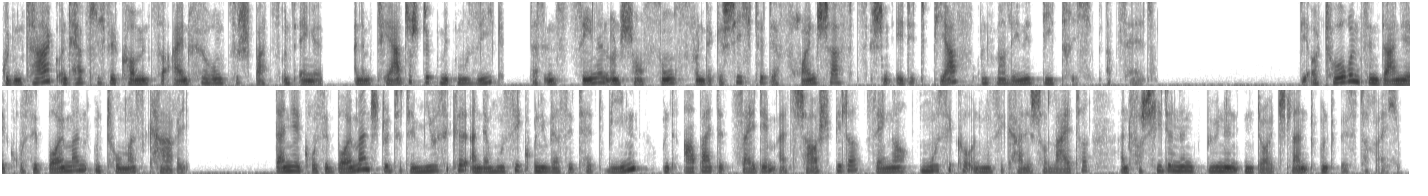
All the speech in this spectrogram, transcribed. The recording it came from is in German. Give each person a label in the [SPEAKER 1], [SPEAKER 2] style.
[SPEAKER 1] Guten Tag und herzlich willkommen zur Einführung zu Spatz und Engel, einem Theaterstück mit Musik, das in Szenen und Chansons von der Geschichte der Freundschaft zwischen Edith Piaf und Marlene Dietrich erzählt. Die Autoren sind Daniel Große-Beumann und Thomas Kari. Daniel Große-Beumann studierte Musical an der Musikuniversität Wien und arbeitet seitdem als Schauspieler, Sänger, Musiker und musikalischer Leiter an verschiedenen Bühnen in Deutschland und Österreich.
